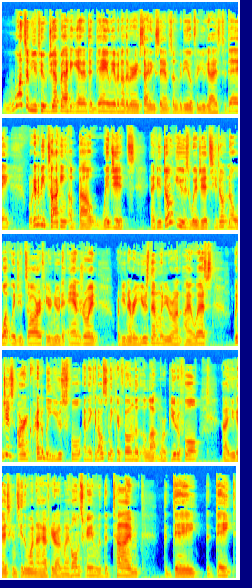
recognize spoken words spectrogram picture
What's up YouTube, Jeff back again, and today we have another very exciting Samsung video for you guys. Today, we're gonna be talking about widgets. And if you don't use widgets, you don't know what widgets are, if you're new to Android, or if you never used them when you were on iOS, widgets are incredibly useful, and they can also make your phone look a lot more beautiful. Uh, you guys can see the one I have here on my home screen with the time, the day, the date,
